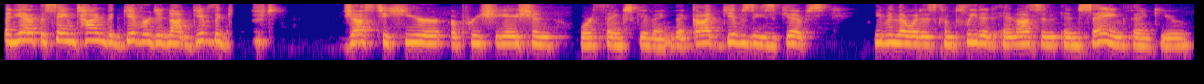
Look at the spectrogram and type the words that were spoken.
And yet at the same time, the giver did not give the gift just to hear appreciation or thanksgiving, that God gives these gifts, even though it is completed in us in, in saying thank you.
